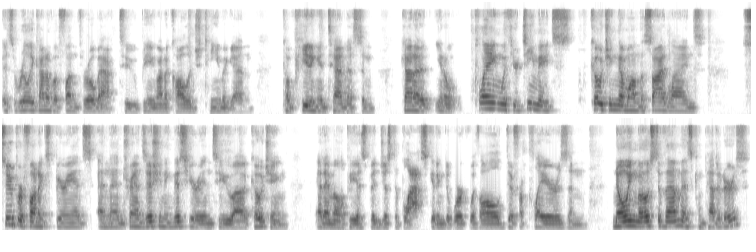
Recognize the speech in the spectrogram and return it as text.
it's really kind of a fun throwback to being on a college team again, competing in tennis and kind of you know playing with your teammates, coaching them on the sidelines. Super fun experience, and then transitioning this year into uh, coaching at MLP has been just a blast. Getting to work with all different players and knowing most of them as competitors.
